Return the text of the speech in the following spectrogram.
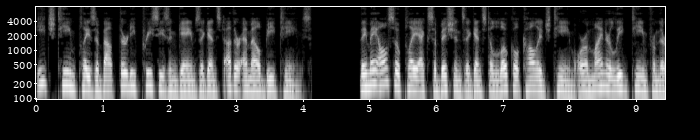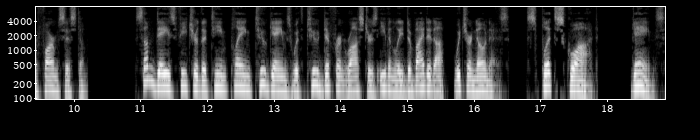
Each team plays about 30 preseason games against other MLB teams. They may also play exhibitions against a local college team or a minor league team from their farm system. Some days feature the team playing two games with two different rosters evenly divided up, which are known as split squad games.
